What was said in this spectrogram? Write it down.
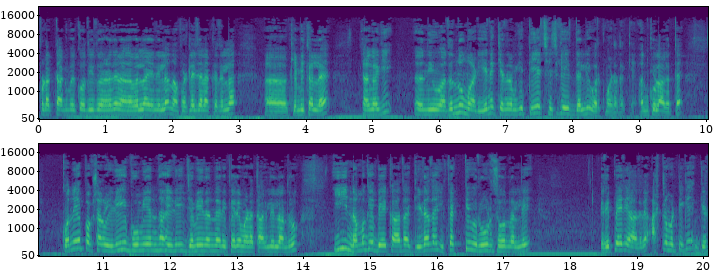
ಪ್ರಾಡಕ್ಟ್ ಆಗಬೇಕು ಅದು ಇದು ಹೇಳಿದ್ರೆ ನಾವೆಲ್ಲ ಏನಿಲ್ಲ. ನಾವು ಫರ್ಟಿಲೈಸರ್ ಹಾಕೋದೆಲ್ಲ. ಕೆಮಿಕಲ್ಲೇ ಹಾಗಾಗಿ ನೀವು ಅದನ್ನು ಮಾಡಿ. ಏನಕ್ಕೆ ಅಂದರೆ ನಮಗೆ ಪಿ ಎಚ್ ಹೆಚ್ಗೆ ಇದ್ದಲ್ಲಿ ವರ್ಕ್ ಮಾಡೋದಕ್ಕೆ. ಅನುಕೂಲ ಆಗುತ್ತೆ. ಕೊನೆಯ ಪಕ್ಷ ಇಡೀ ಭೂಮಿಯನ್ನ, ಇಡೀ ಜಮೀನನ್ನ ರಿಪೇರಿ ಮಾಡೋಕ್ಕಾಗಲಿಲ್ಲ ಅಂದ್ರೂ, ಈ ನಮಗೆ ಬೇಕಾದ ಗಿಡದ ಇಫೆಕ್ಟಿವ್ ರೂಟ್ ಝೋನಲ್ಲಿ ರಿಪೇರಿ ಆದರೆ ಅಷ್ಟರ ಮಟ್ಟಿಗೆ ಗಿಡ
